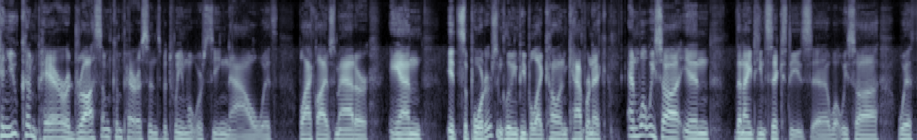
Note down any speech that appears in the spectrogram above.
can you compare or draw some comparisons between what we're seeing now with Black Lives Matter and its supporters, including people like Colin Kaepernick, and what we saw in the 1960s, uh, what we saw with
